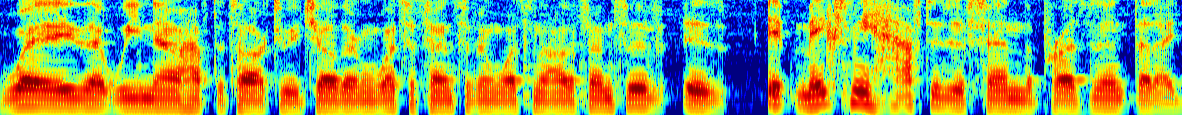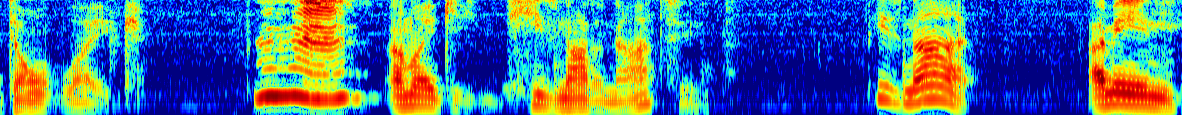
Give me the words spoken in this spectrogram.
way that we now have to talk to each other and what's offensive and what's not offensive is it makes me have to defend the president that I don't like. Hmm I'm like, he's not a Nazi. He's not. I mean,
